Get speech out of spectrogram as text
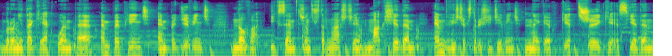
Bronie takie jak UMP, MP5, MP9, Nowa XM1014, MAX-7, M249, Negev, G3, GS1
